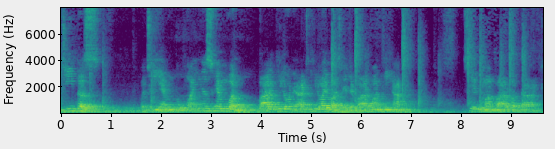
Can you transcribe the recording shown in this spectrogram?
જી દસ પછી M two minus M one, બાર કિલો ને આઠ કિલો આવ્યા છે, એટલે બારમાંથી આઠ. છેદમાં બાર વત્તા આઠ.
